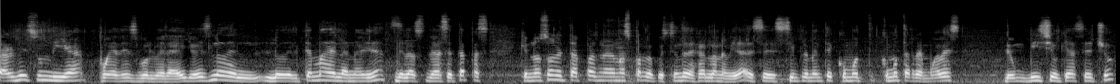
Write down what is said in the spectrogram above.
tal vez un día puedes volver a ello. Es lo del, lo del tema de la Navidad, de las, de las etapas, que no son etapas nada más para la cuestión de dejar la Navidad, es, simplemente cómo, te- cómo te remueves de un vicio que has hecho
